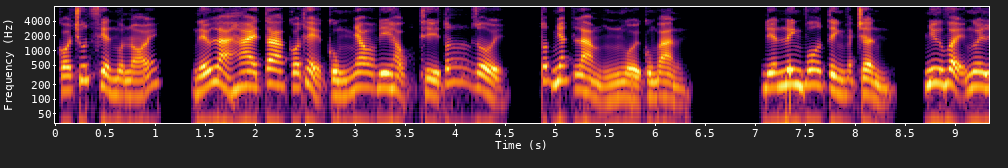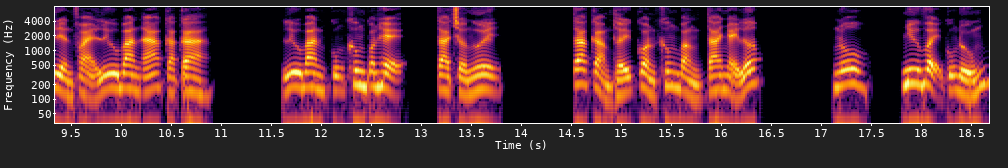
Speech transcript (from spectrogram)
có chút phiền muốn nói, nếu là hai ta có thể cùng nhau đi học thì tốt rồi, tốt nhất làm ngồi cùng bàn. Điền Ninh vô tình vạch trần, như vậy ngươi liền phải lưu ban á ca ca. Lưu ban cũng không quan hệ, ta chờ ngươi. Ta cảm thấy còn không bằng ta nhảy lớp. Nô, no, như vậy cũng đúng.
